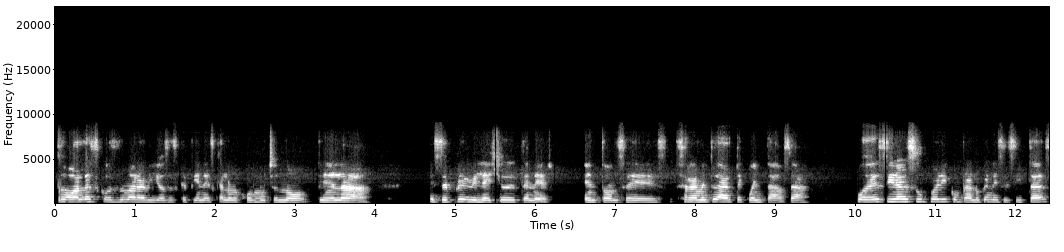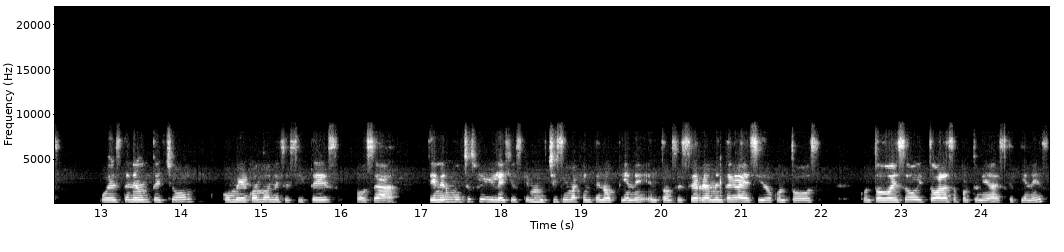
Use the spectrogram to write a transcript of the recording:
todas las cosas maravillosas que tienes que a lo mejor muchos no tienen la, ese privilegio de tener. Entonces, realmente darte cuenta, o sea, puedes ir al súper y comprar lo que necesitas, puedes tener un techo comer cuando necesites, o sea, tienes muchos privilegios que muchísima gente no tiene, entonces ser realmente agradecido con todos, con todo eso y todas las oportunidades que tienes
